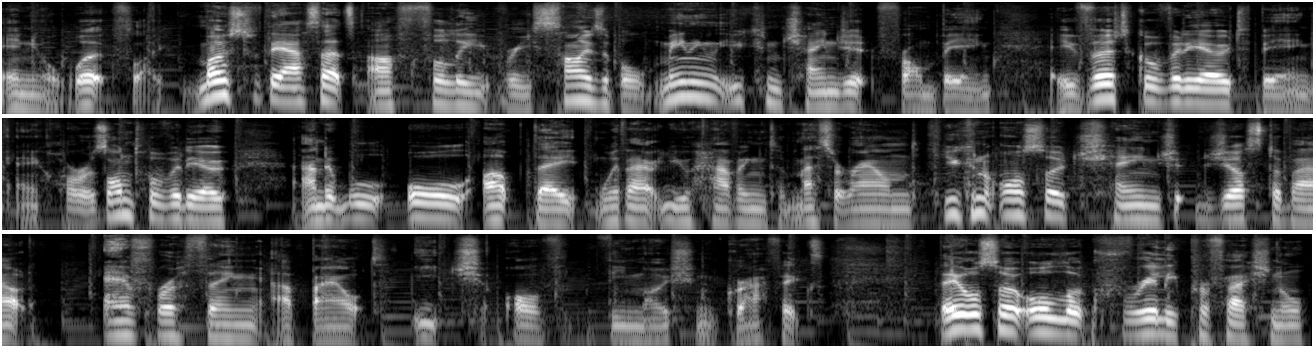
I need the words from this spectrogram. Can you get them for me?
in your workflow. Most of the assets are fully resizable, meaning that you can change it from being a vertical video to being a horizontal video, and it will all update without you having to mess around. You can also change just about everything about each of the motion graphics. They also all look really professional,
